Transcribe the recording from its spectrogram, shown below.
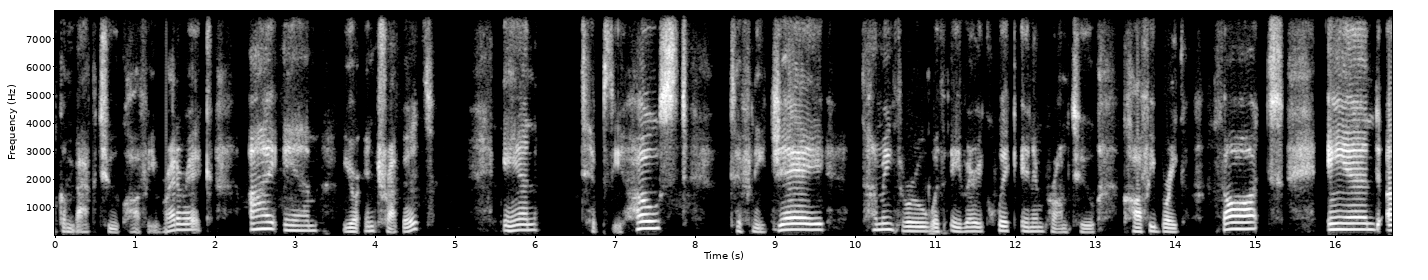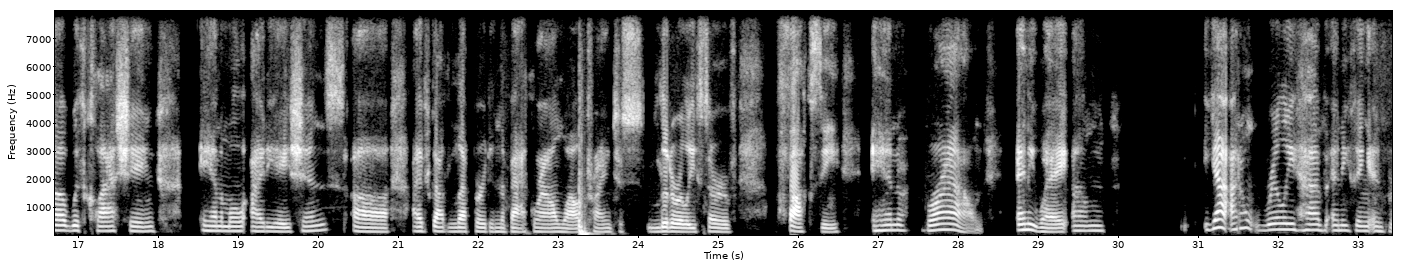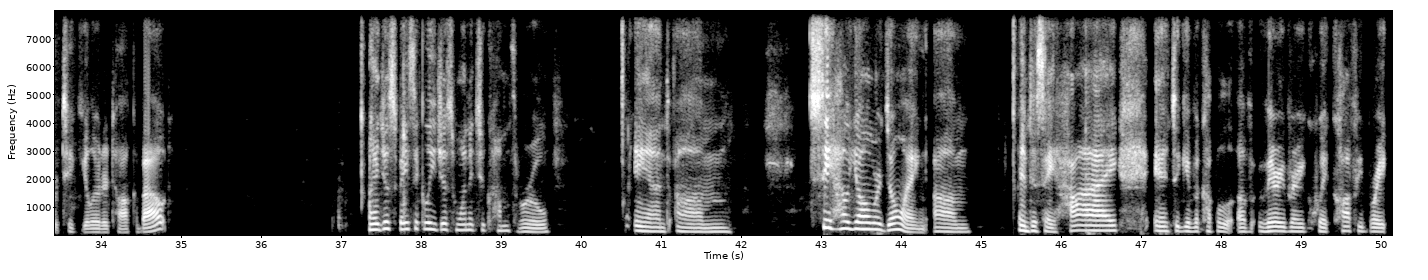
Welcome back to Coffee Rhetoric. I am your intrepid and tipsy host, Tiffani J, coming through with a very quick and impromptu coffee break thought and uh, with clashing animal ideations. Uh, I've got leopard in the background while trying to s- literally serve Foxy and Brown anyway, um, yeah, I don't really have anything in particular to talk about. I just basically just wanted to come through and um, see how y'all were doing. Um, and to say hi and to give a couple of very, very quick coffee break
